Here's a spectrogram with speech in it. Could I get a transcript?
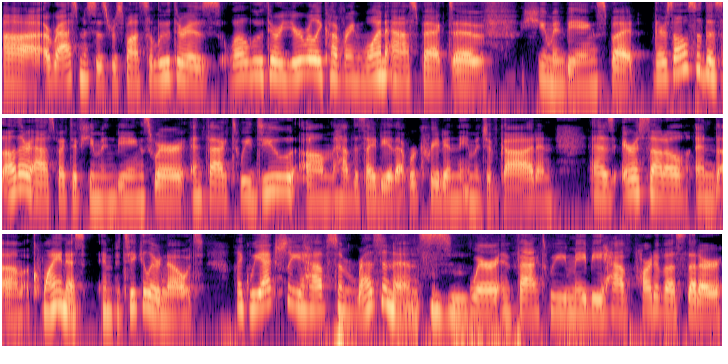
uh, Erasmus's response to Luther is, well, Luther, you're really covering one aspect of human beings, but there's also this other aspect of human beings where, in fact, we do um, have this idea that we're created in the image of God. And as Aristotle and um, Aquinas in particular note, like we actually have some resonance where, in fact, we maybe have part of us that are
